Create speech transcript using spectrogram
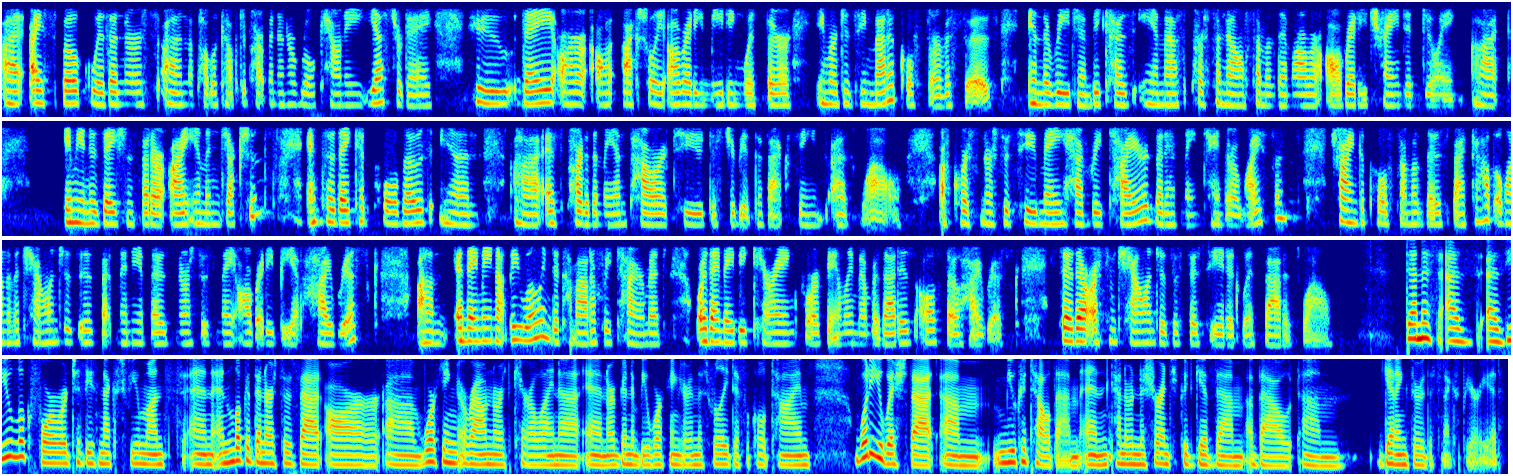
I, I spoke with a nurse uh, in the public health department in a rural county yesterday who they are actually already meeting with their emergency medical services in the region because EMS personnel, some of them are already trained in doing uh, immunizations that are IM injections, and so they could pull those in uh, as part of the manpower to distribute the vaccines as well. Of course, nurses who may have retired but have maintained their license, trying to pull some of those back out. But one of the challenges is that many of those nurses may already be at high risk, um, and they may not be willing to come out of retirement, or they may be caring for a family member that is also high risk. So there are some challenges associated with that as well. Dennis, as as you look forward to these next few months and and look at the nurses that are um, working around North Carolina and are going to be working during this really difficult time, what do you wish that um, you could tell them and kind of an assurance you could give them about um, getting through this next period?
